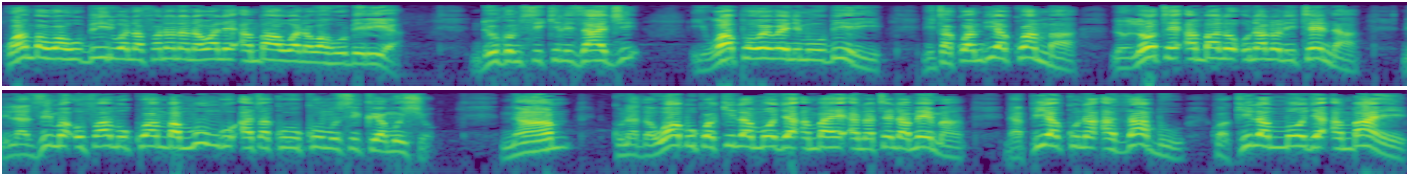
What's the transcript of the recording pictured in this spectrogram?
kwamba wahubiri wanafanana na wale ambao wanawahubiria. Ndugu msikilizaji iwapo wewe ni mhubiri nitakwambia kwamba lolote ambalo unalolitenda ni lazima ufahamu kwamba mungu atakuhukumu siku ya mwisho. Naam kuna dhawabu kwa kila mmoja ambaye anatenda mema na pia kuna adhabu kwa kila mmoja ambaye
